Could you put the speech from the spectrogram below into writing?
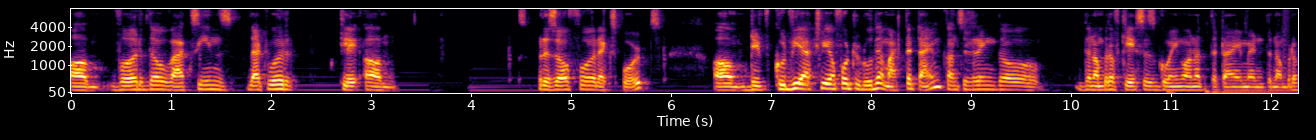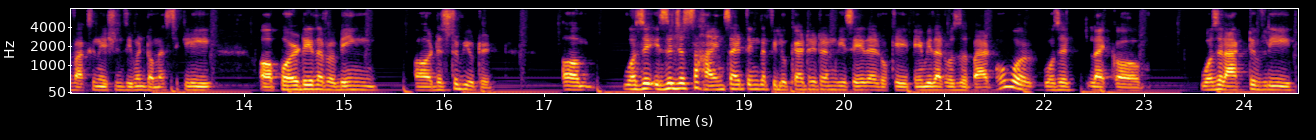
um, were the vaccines that were um, preserved for exports um, did could we actually afford to do them at the time considering the the number of cases going on at the time and the number of vaccinations even domestically uh, per day that were being uh, distributed? Um, was it is it just a hindsight thing that we look at it and we say that okay maybe that was a bad move or was it like uh, was it actively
